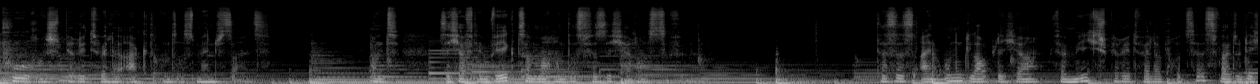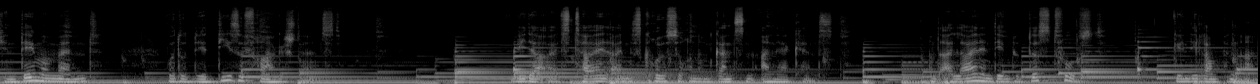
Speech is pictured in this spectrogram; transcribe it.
pure spirituelle Akt unseres Menschseins. Und sich auf den Weg zu machen, das für sich herauszufinden. Das ist ein unglaublicher, für mich spiritueller Prozess, weil du dich in dem Moment, wo du dir diese Frage stellst, wieder als Teil eines Größeren und Ganzen anerkennst. Und allein indem du das tust, gehen die Lampen an.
